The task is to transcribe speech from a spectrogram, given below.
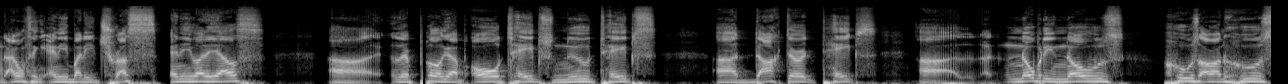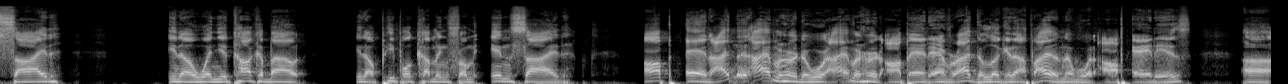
I don't think anybody trusts anybody else. Uh, they're pulling up old tapes, new tapes, uh, doctored tapes. Uh, nobody knows who's on whose side you know, when you talk about, you know, people coming from inside, op ed, I, I haven't heard the word, I haven't heard op ed ever. I had to look it up. I don't know what op ed is. Uh,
